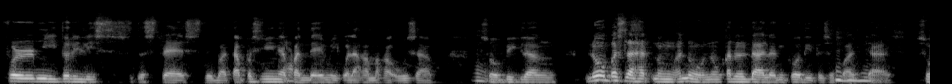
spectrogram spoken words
for me to release the stress, di ba? Tapos yun nga, Yep. pandemic, wala kang makausap. Mm. So biglang lumabas lahat nung ano, nung kadaldalan ko dito sa Mhm. podcast. So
